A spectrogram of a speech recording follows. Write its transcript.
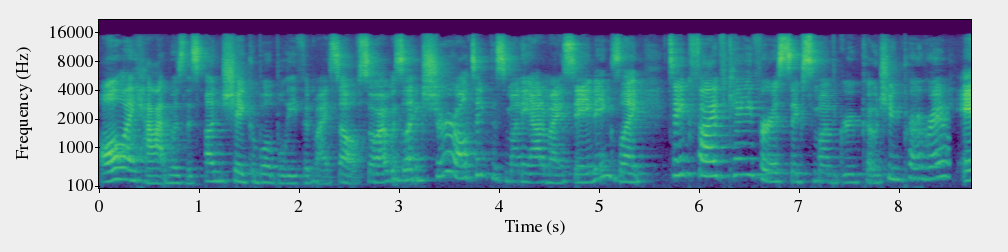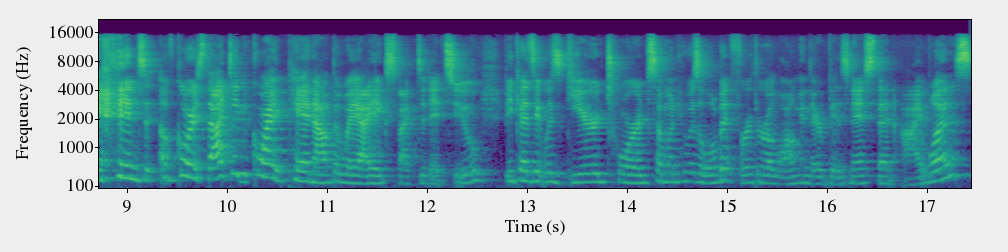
all I had was this unshakable belief in myself. So I was like, sure, I'll take this money out of my savings. Like, take 5K for a six month group coaching program. And of course, that didn't quite pan out the way I expected it to because it was geared towards someone who was a little bit further along in their business than I was.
